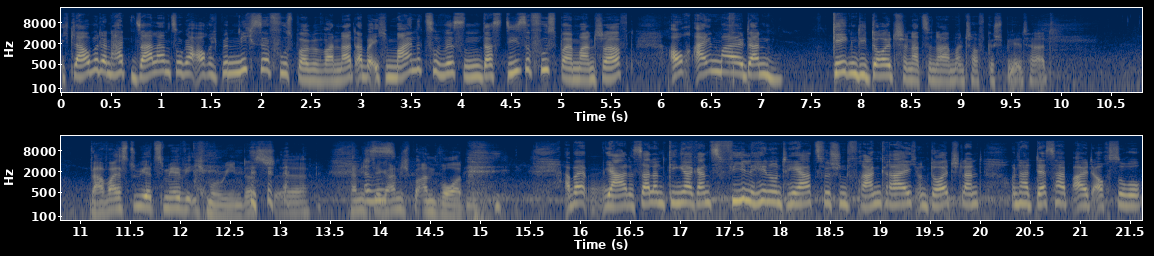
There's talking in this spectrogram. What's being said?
Ich glaube, dann hat Saarland sogar auch, ich bin nicht sehr fußballbewandert, aber ich meine zu wissen, dass diese Fußballmannschaft auch einmal dann gegen die deutsche Nationalmannschaft gespielt hat. Da weißt du jetzt mehr wie ich, Maureen. Das äh, kann ich Das dir gar nicht beantworten. Aber ja, das Saarland ging ja ganz viel hin und her zwischen Frankreich und Deutschland und hat deshalb halt auch so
